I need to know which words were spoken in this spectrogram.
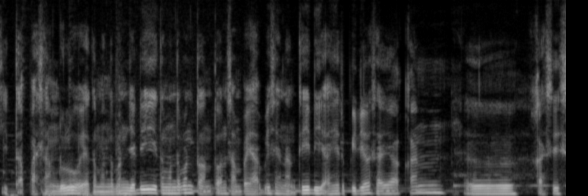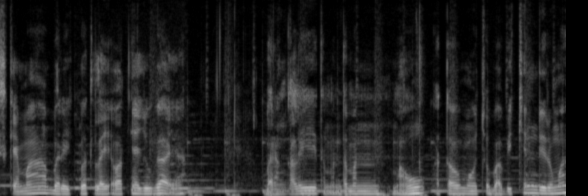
Kita pasang dulu ya teman-teman. Jadi teman-teman tonton sampai habis ya. Nanti di akhir video saya akan eh, kasih skema berikut layoutnya juga ya. Barangkali teman-teman mau atau mau coba bikin di rumah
